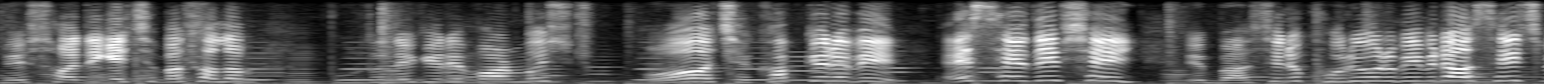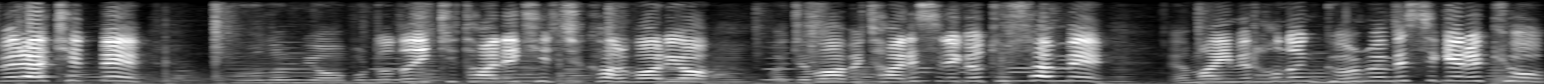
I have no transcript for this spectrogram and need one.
Neyse hadi geçin bakalım. Burada ne görev varmış? Oo check-up görevi. En sevdiğim şey. E, ben seni koruyorum Emirhan sen hiç merak etme. Oğlum ya burada da iki tane kil çıkar var ya. Acaba bir tanesini götürsem mi? Ama Emirhan'ın görmemesi gerekiyor.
